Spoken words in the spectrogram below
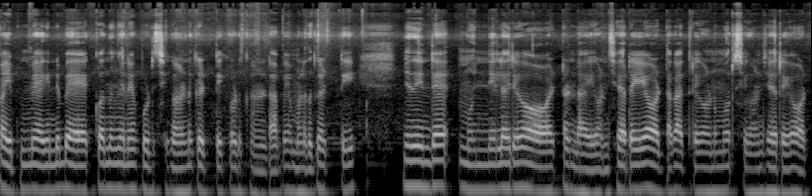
പൈപ്പിംഗ് ബാഗിന്റെ ബാക്കൊന്നും ഇങ്ങനെ പൊടിച്ചിക്കാണ്ട് കെട്ടി കൊടുക്കണം കേട്ടോ അപ്പോൾ നമ്മളത് കെട്ടി ഇനി ഇതിന്റെ മുന്നിലൊരു ഓട്ട ഉണ്ടായിക്കോണം. ചെറിയ ഓട്ട കത്രിക മുറിച്ച് കൊണ്ട് ചെറിയ ഓട്ട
